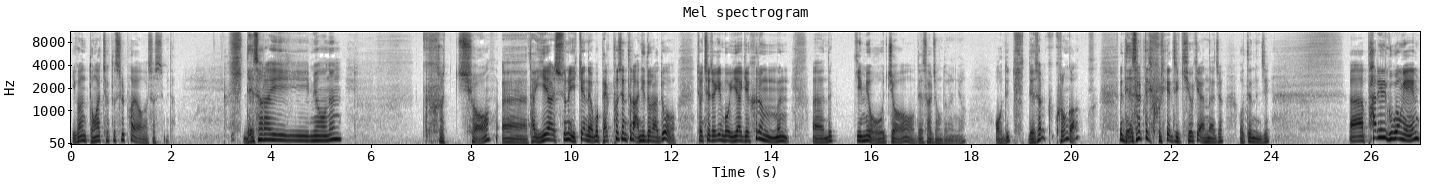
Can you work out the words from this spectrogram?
이건 동화책도 슬퍼요. 썼습니다. 네 살아이면은 그렇죠. 에, 다 이해할 수는 있겠네요. 뭐 100%는 아니더라도 전체적인 뭐 이야기의 흐름은 에, 느낌이 오죠. 네살 정도면요. 어, 네, 네 살? 그, 그런가? 왜 네 살 때 우리 애들이 기억이 안 나죠? 어땠는지. 아, 8190님,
